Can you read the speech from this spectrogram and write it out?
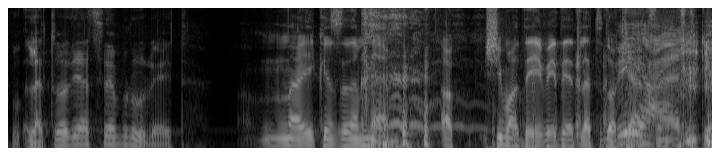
Le tudod játszani a Blu-ray-t? Na, egyébként szerintem nem. A sima DVD-t le tudok játszani.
